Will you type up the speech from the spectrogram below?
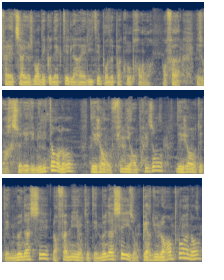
Il fallait être sérieusement déconnecté de la réalité pour ne pas comprendre. Enfin, ils ont harcelé les militants, non? Des gens ont fini en prison, des gens ont été menacés, leurs familles ont été menacées, ils ont perdu leur emploi, non?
